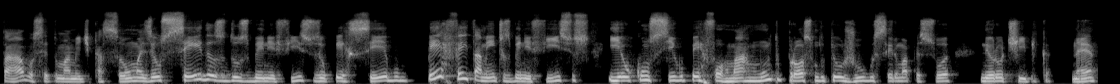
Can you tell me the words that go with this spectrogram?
tá? Você tomar medicação, mas eu sei dos, dos benefícios, eu percebo perfeitamente os benefícios e eu consigo performar muito próximo do que eu julgo ser uma pessoa neurotípica, né?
